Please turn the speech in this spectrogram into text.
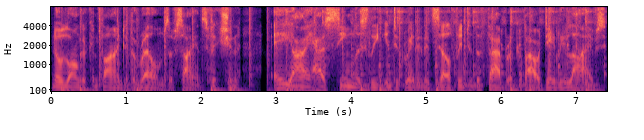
No longer confined to the realms of science fiction, AI has seamlessly integrated itself into the fabric of our daily lives,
